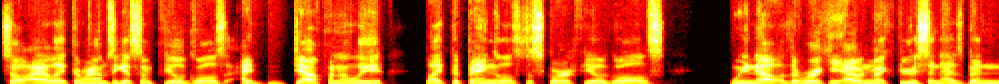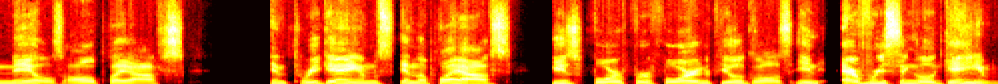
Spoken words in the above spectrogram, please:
So I like the Rams to get some field goals. I definitely like the Bengals to score field goals. We know the rookie Evan McPherson has been nails all playoffs. In three games in the playoffs, he's four for four in field goals in every single game.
